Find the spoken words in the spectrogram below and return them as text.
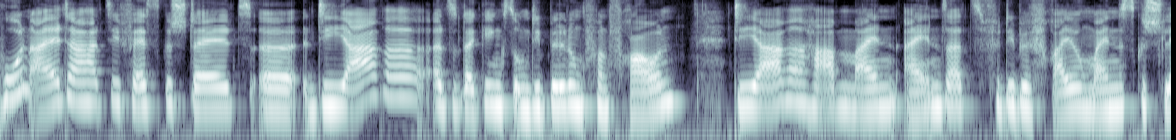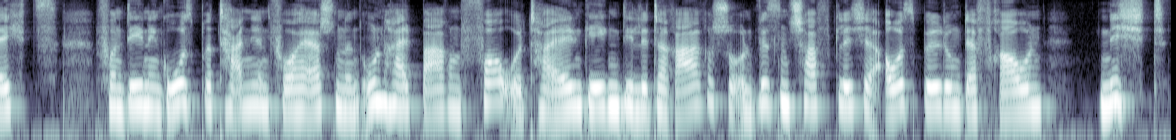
hohen Alter hat sie festgestellt, äh, die Jahre, also da ging es um die Bildung von Frauen, die Jahre haben meinen Einsatz für die Befreiung meines Geschlechts von den in Großbritannien vorherrschenden unhaltbaren Vorurteilen gegen die literarische und wissenschaftliche Ausbildung der Frauen nicht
